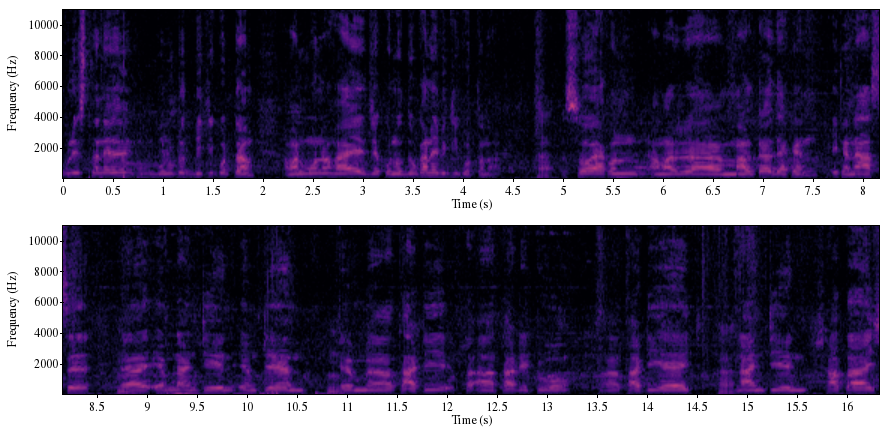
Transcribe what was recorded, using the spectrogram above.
গুলিস্তানে ব্লুটুথ বিক্রি করতাম আমার মনে হয় যে কোনো দোকানে বিক্রি করতো না। হ্যাঁ। সো এখন আমার মালটা দেখেন এখানে আছে M nineteen M ten M thirty thirty two thirty eight হ্যাঁ। নাইনটিন সাতাইশ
